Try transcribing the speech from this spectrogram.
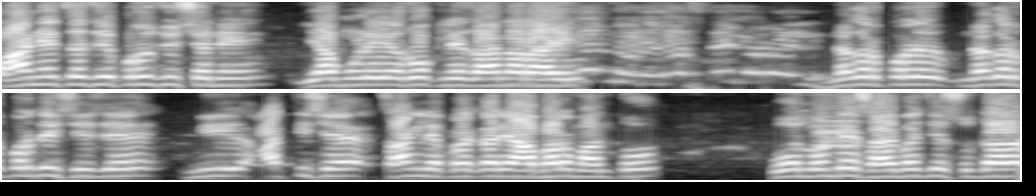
पाण्याचं जे प्रदूषण आहे यामुळे रोखले जाणार आहे. नगर पर नगर प्रदेशाचे मी अतिशय चांगल्या प्रकारे आभार मानतो व लोंढे साहेबाचे सुद्धा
